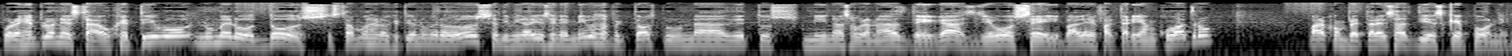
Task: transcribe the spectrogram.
Por ejemplo en esta, objetivo número 2. Estamos en el objetivo número 2. Elimina a 10 enemigos afectados por una de tus minas o granadas de gas. Llevo 6, ¿vale? Faltarían 4 para completar esas 10 que pone.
